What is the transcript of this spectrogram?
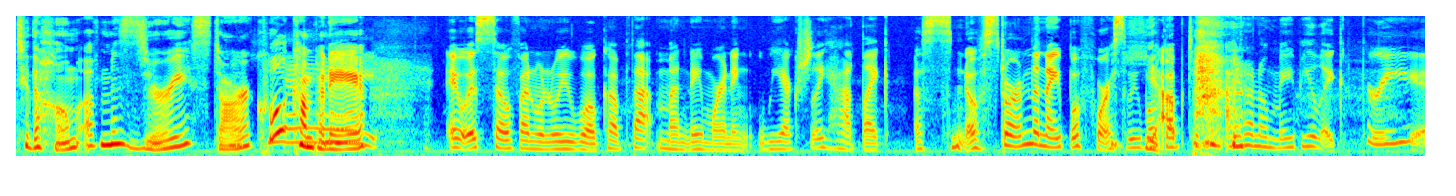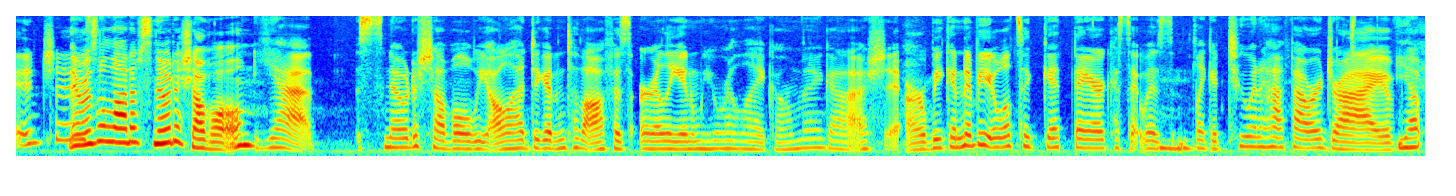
to the home of Missouri Star Quilt Company. It was so fun when we woke up that Monday morning. We actually had like a snowstorm the night before. So we woke Yep. up to, I don't know, maybe like three inches. There was a lot of snow to shovel. Yeah, snow to shovel. We all had to get into the office early, and we were like, "Oh my gosh, are we going to be able to get there?" Because it was like a two and a half hour drive. Yep.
